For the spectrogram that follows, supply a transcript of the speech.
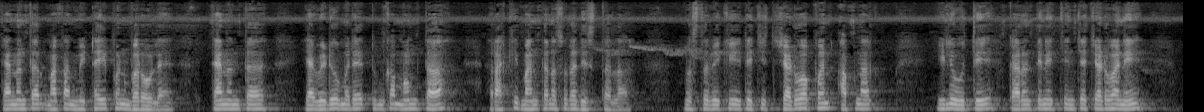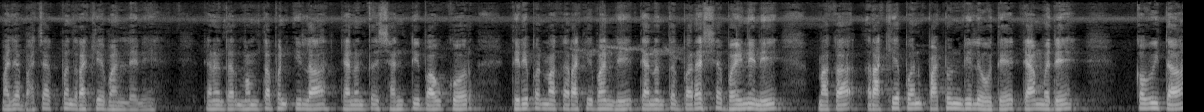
त्यानंतर माका मिठाई पण भरवल्या त्यानंतर या व्हिडिओमध्ये तुमका ममता राखी बांधताना सुद्धा दिसतला. मस्तपैकी त्याची चढवा पण आपणाक इली होती कारण त्याने त्यांच्या चढवाने माझ्या भाच्याक पण राखी बांधल्याने. त्यानंतर ममता पण इला त्यानंतर शांती बावकर तिने पण माका राखी बांधली. त्यानंतर बऱ्याचशा बहिणीने माका राखी पण पाठवून दिले होते. त्यामध्ये कविता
